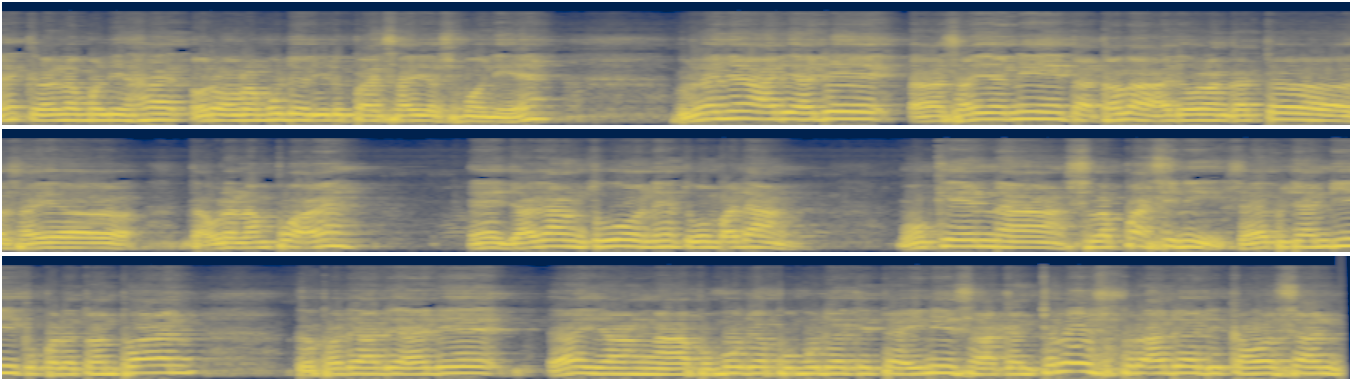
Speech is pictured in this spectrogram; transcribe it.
eh, Kerana melihat orang-orang muda di depan saya semua ni eh. Sebenarnya adik-adik uh, saya ni tak tahulah ada orang kata saya tak pernah nampak eh. Eh jarang turun eh turun padang. Mungkin uh, selepas ini saya berjanji kepada tuan-tuan kepada adik-adik eh, yang uh, pemuda-pemuda kita ini saya akan terus berada di kawasan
